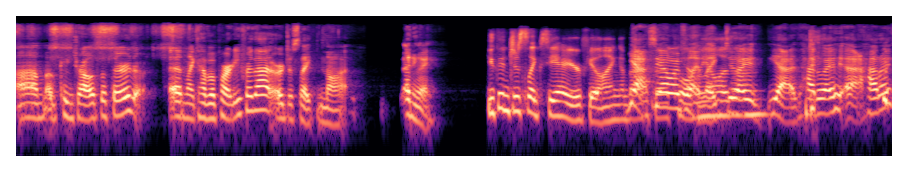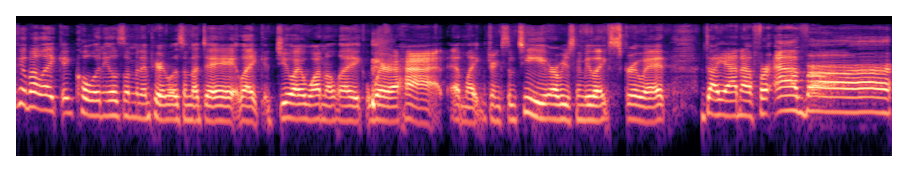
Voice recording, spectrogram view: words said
um, of King Charles III, and like have a party for that, or just like not." Anyway, You can just like see how you're feeling about yeah. See how I'm feeling. Like, do I? Yeah. How do I? Uh, how do I feel about like colonialism and imperialism that day? Like, do I want to like wear a hat and like drink some tea, or are we just gonna be like, screw it, Diana forever,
